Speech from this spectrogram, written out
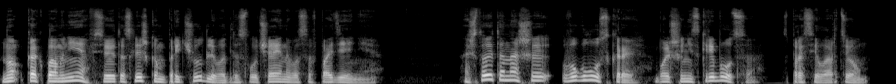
Но, как по мне, все это слишком причудливо для случайного совпадения. «А что это наши в углу скры больше не скребутся?» — спросил Артем.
